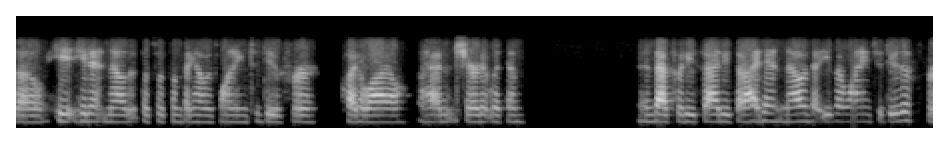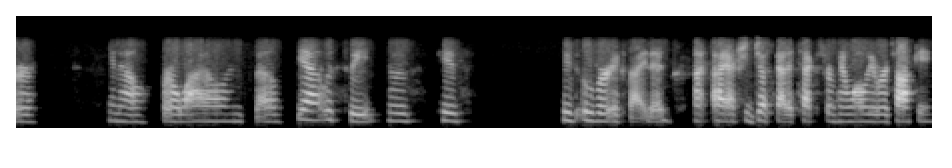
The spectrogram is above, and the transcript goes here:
So he he didn't know that this was something I was wanting to do for quite a while. I hadn't shared it with him. And that's what he said. He said, I didn't know that you've been wanting to do this for, you know, for a while. And so, yeah, it was sweet. It was, he's, he's uber excited. I, I actually just got a text from him while we were talking,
